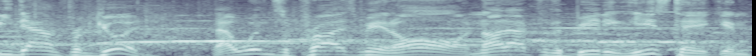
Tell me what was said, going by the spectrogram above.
Be down for good. That wouldn't surprise me at all, not after the beating he's taken.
